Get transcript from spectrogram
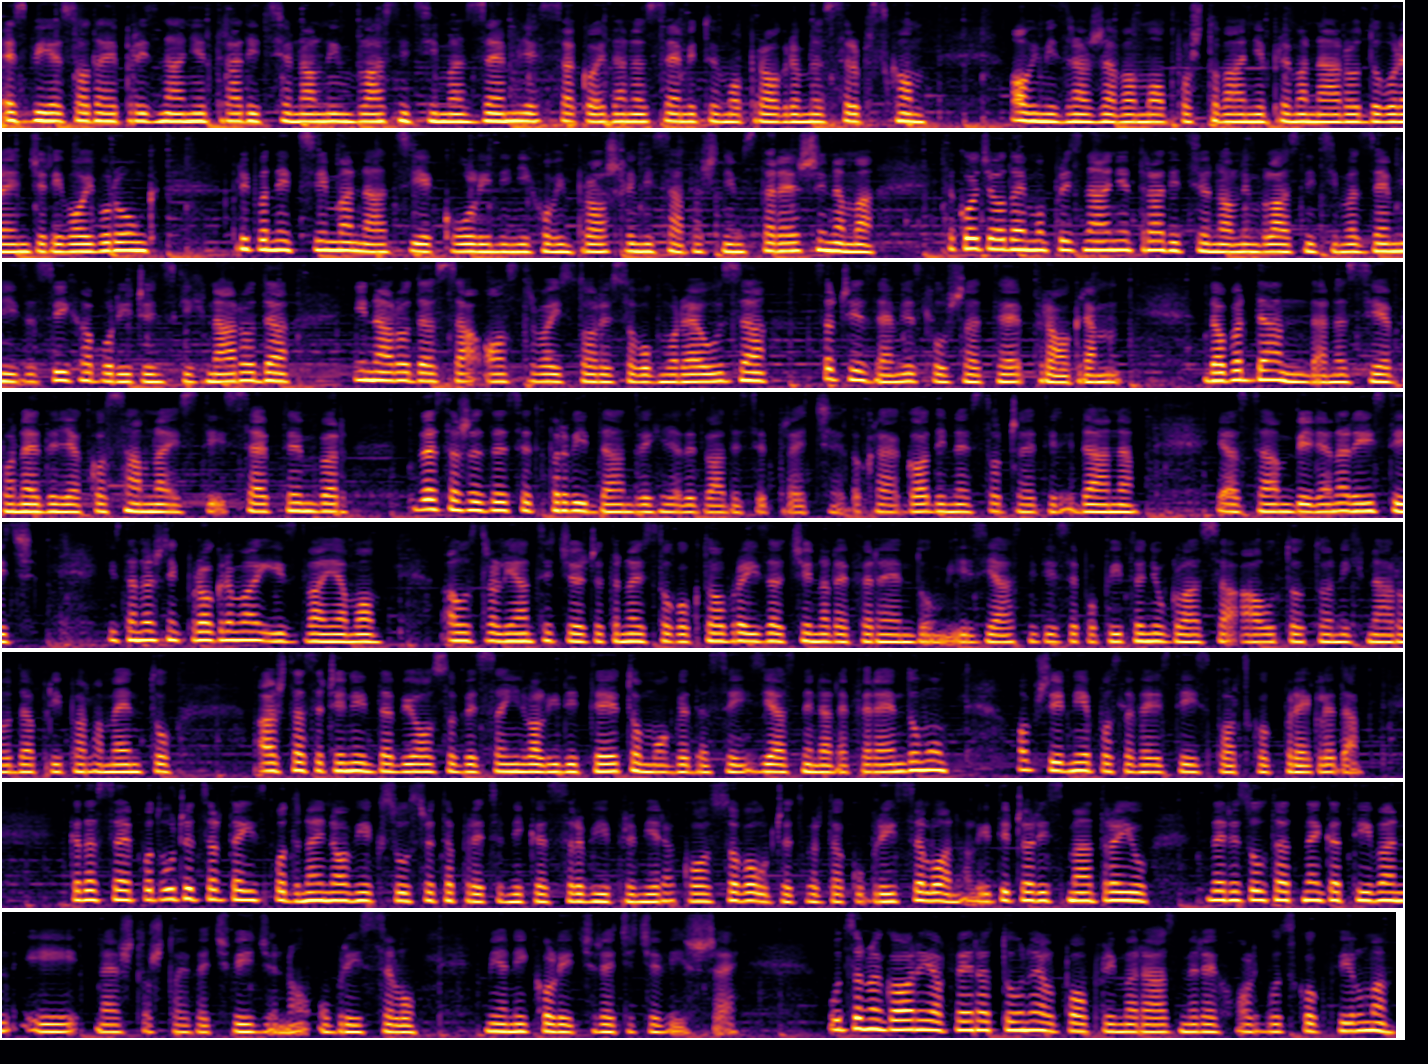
SBS odaje priznanje tradicionalnim vlasnicima zemlje sa koje danas emitujemo program na srpskom. Ovim izražavamo poštovanje prema narodu Ranger i Vojvurung, pripadnicima nacije Kulin i njihovim prošlim i sadašnjim starešinama. Također odajemo priznanje tradicionalnim vlasnicima zemlje iza svih aboriđinskih naroda i naroda sa ostrava iz Toresovog Moreuza, sa čije zemlje slušate program. Dobar dan, danas je ponedeljak 18. septembar, 261. dan 2023. Do kraja godine 104 dana. Ja sam Biljana Ristić. Iz današnjeg programa izdvajamo Australijanci će 14. oktobra izaći na referendum i izjasniti se po pitanju glasa autotonih naroda pri parlamentu. A šta se čini da bi osobe sa invaliditetom mogle da se izjasne na referendumu? Opširnije posle vesti iz sportskog pregleda. Kada se podvuče crta ispod najnovijeg susreta predsjednika Srbije i premijera Kosova u četvrtak u Briselu, analitičari smatraju da je rezultat negativan i nešto što je već viđeno u Briselu. Mija Nikolić reći će više. U Crnoj Gori afera Tunel poprima razmere hollywoodskog filma.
